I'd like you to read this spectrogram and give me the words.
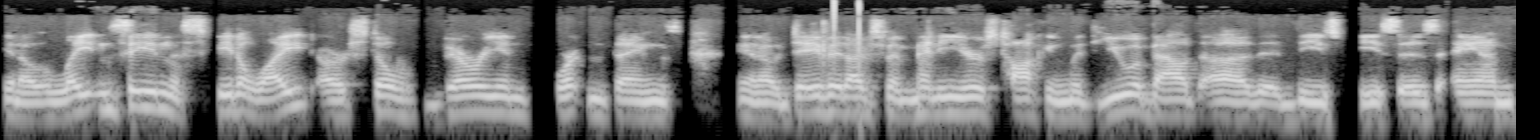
you know latency and the speed of light are still very important things. You know, David, I've spent many years talking with you about uh, the, these pieces, and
